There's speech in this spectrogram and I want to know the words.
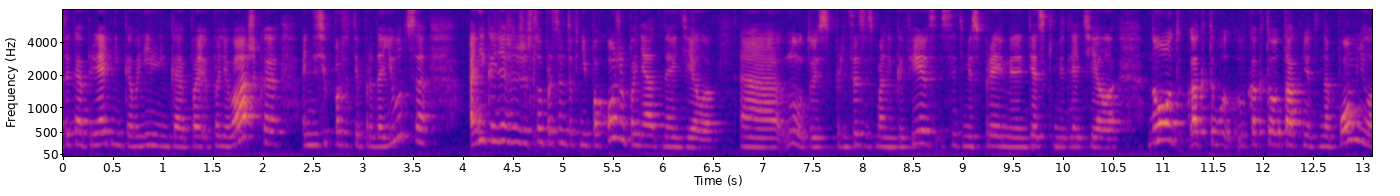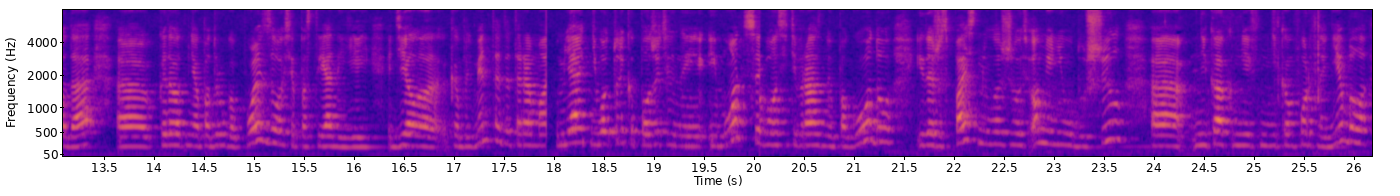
такая приятненькая ванильненькая поливашка, они до сих пор, кстати, продаются, они, конечно же, сто процентов не похожи, понятное дело, э, ну, то есть принцесса с маленькой феей с этими спреями детскими для тела, но вот как-то вот, как вот так мне это напомнило, да, э, когда вот у меня подруга пользовалась, я постоянно ей делала комплименты этот аромат, у меня от него только положительные эмоции, пробовала носить в разную погоду, и даже спать не ложилась, он меня не удушил, э, никак мне некомфортно не было,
